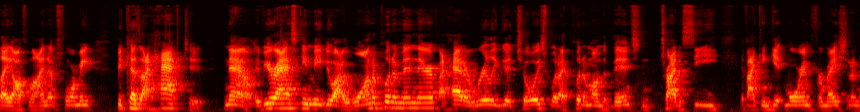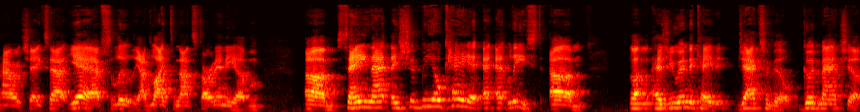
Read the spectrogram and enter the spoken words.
playoff lineups for me because i have to now if you're asking me do i want to put them in there if i had a really good choice would i put them on the bench and try to see if I can get more information on how it shakes out, yeah, absolutely. I'd like to not start any of them. Um, saying that they should be okay at, at least. Um, as you indicated, Jacksonville, good matchup.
